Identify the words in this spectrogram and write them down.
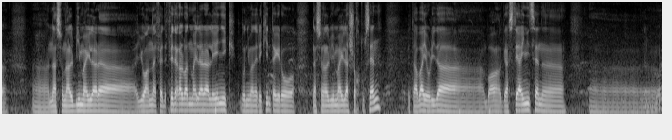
uh, nazional bi mailara joan, federal bat mailara lehenik doni banerekin, eta gero nazional bi maila sortu zen. Eta bai hori da ba, gaztea initzen uh, uh,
